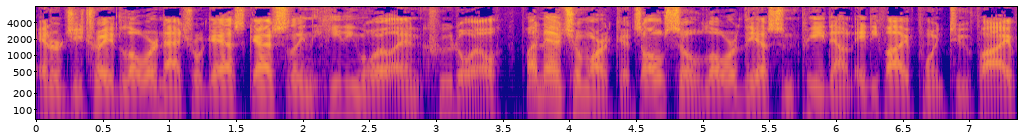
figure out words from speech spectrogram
Energy trade lower, natural gas, gasoline, heating oil, and crude oil. Financial markets also lower. The S&P down 85.25,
